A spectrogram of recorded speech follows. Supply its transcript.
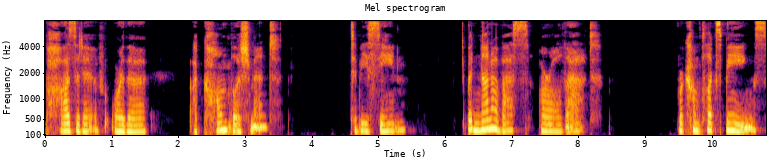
positive or the accomplishment to be seen. But none of us are all that. We're complex beings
